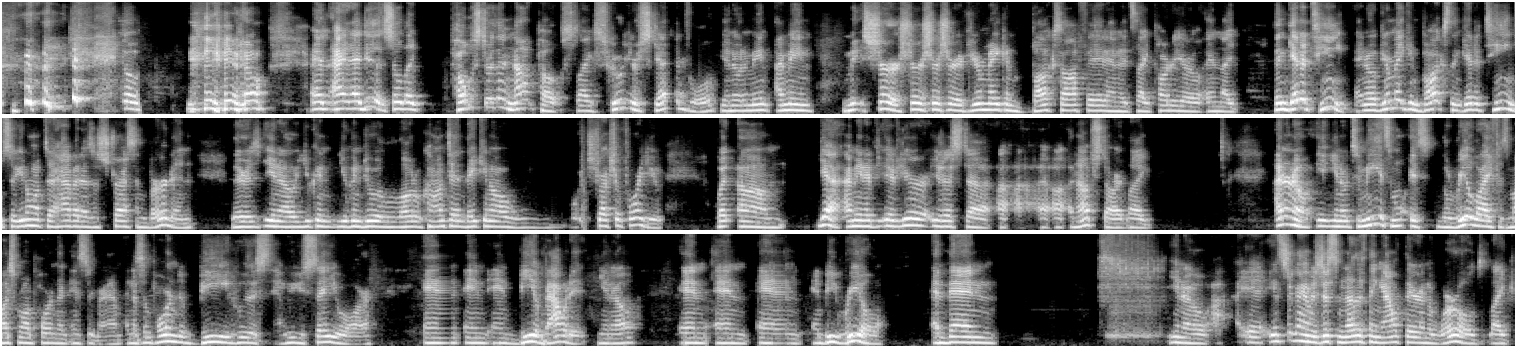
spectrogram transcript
so you know and I, I did it. So like post or then not post. Like screw your schedule you know what i mean? I mean sure sure sure sure. If you're making bucks off it and it's like part of your and like then get a team. You know if you're making bucks then get a team so you don't have to have it as a stress and burden there's you know you can you can do a load of content. They can all structure for you. But um yeah i mean if, if you're you're just a, a, a, an upstart like i don't know you know to me it's it's the real life is much more important than instagram. And it's important to be who this who you say you are and and and be about it you know and and and and be real. And then you know instagram is just another thing out there in the world. Like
